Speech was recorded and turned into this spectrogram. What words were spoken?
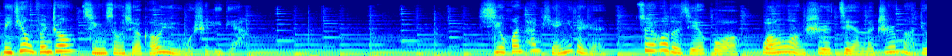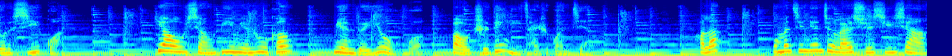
每天五分钟，轻松学口语。我是莉迪亚。喜欢贪便宜的人，最后的结果往往是捡了芝麻丢了西瓜。要想避免入坑，面对诱惑，保持定力才是关键。好了，我们今天就来学习一下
